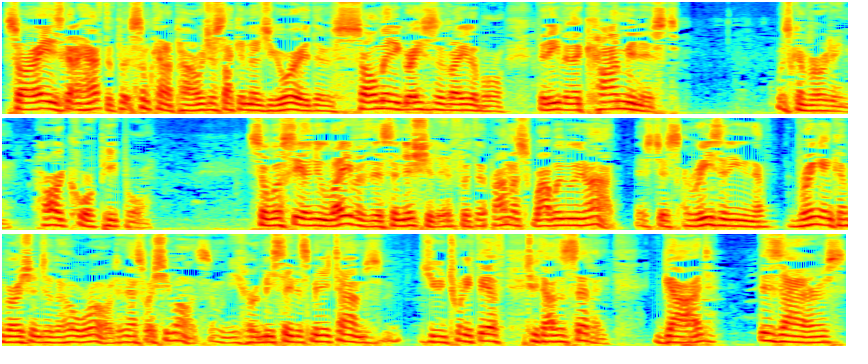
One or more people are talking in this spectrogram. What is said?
So our lady is going to have to put some kind of power, just like in Medjugorje. There's so many graces available that even a communist was converting. Hardcore people. So we'll see a new wave of this initiative with the promise, why would we not? It's just a reasoning of bringing conversion to the whole world, and that's what she wants. And you've heard me say this many times. June 25th, 2007. God desires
